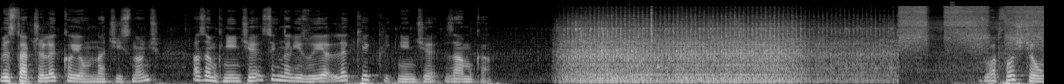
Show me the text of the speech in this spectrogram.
wystarczy lekko ją nacisnąć, a zamknięcie sygnalizuje lekkie kliknięcie zamka. Z łatwością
